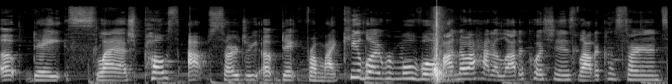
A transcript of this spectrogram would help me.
update slash post-op surgery update from my keloid removal. I know I had a lot of questions, a lot of concerns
